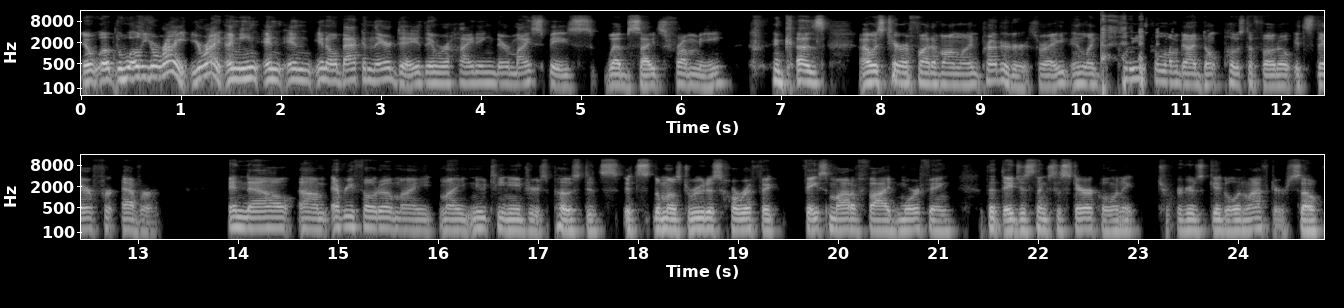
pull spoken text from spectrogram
Well, well, you're right. You're right. I mean, and and you know, back in their day, they were hiding their MySpace websites from me because I was terrified of online predators, right? And like, please, for the love of God, don't post a photo. It's there forever. And now, um, every photo my my new teenagers post, it's it's the most rudest, horrific, face modified morphing that they just think's hysterical, and it triggers giggle and laughter. So,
